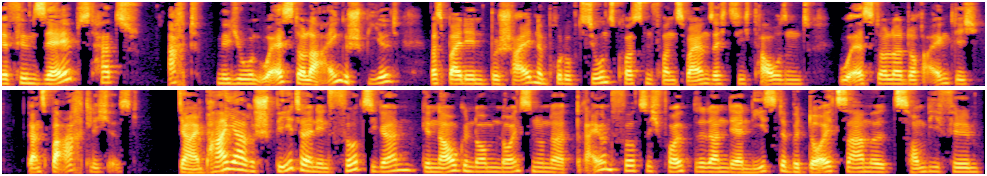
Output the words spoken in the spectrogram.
Der Film selbst hat 8 Millionen US-Dollar eingespielt, was bei den bescheidenen Produktionskosten von 62.000 US-Dollar doch eigentlich ganz beachtlich ist. Ja, ein paar Jahre später in den 40ern, genau genommen 1943, folgte dann der nächste bedeutsame Zombie-Film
